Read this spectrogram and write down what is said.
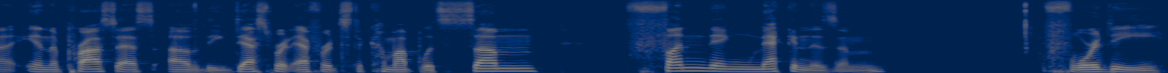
uh, in the process of the desperate efforts to come up with some funding mechanism for the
